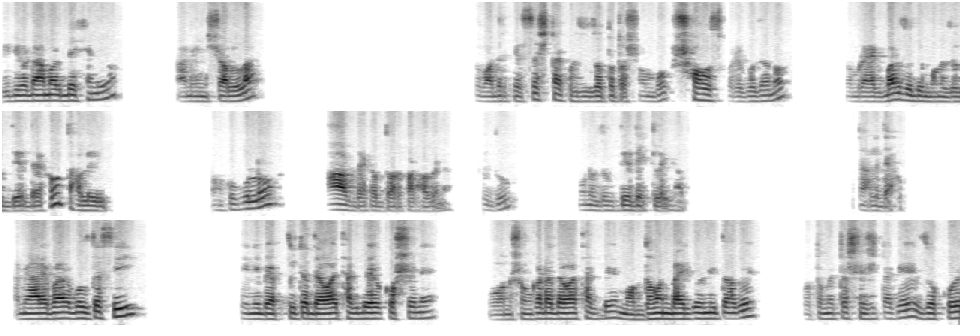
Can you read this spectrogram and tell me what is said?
ভিডিওটা আমার দেখে নিও। আমি ইনশাল্লাহ তোমাদেরকে চেষ্টা করছি যতটা সম্ভব সহজ করে বোঝানো। তোমরা একবার যদি মনোযোগ দিয়ে দেখো, তাহলে অঙ্কগুলো আর দেখার দরকার হবে না। শুধু মনোযোগ দিয়ে দেখলেই হবে। তাহলে দেখো, আমি আরেকবার বলতেছি, তিনি ব্যাপ্তিটা দেওয়াই থাকবে কোশ্চেনে গণসংখ্যাটা দেওয়া থাকবে, মধ্যমান বাইর করে নিতে হবে। প্রথমেরটা শেষটাকে যোগ করে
